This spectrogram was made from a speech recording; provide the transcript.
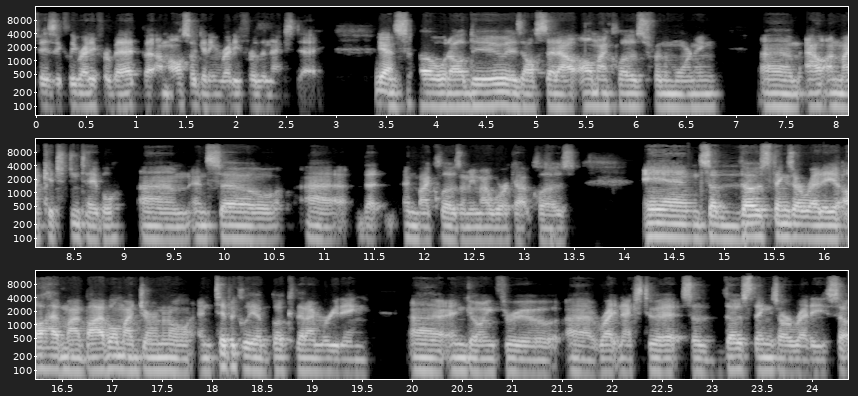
physically ready for bed. But I'm also getting ready for the next day. Yeah. And so what I'll do is I'll set out all my clothes for the morning um, out on my kitchen table, um, and so uh, that and by clothes I mean my workout clothes. And so those things are ready. I'll have my Bible, my journal, and typically a book that I'm reading uh, and going through uh, right next to it. So those things are ready. So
